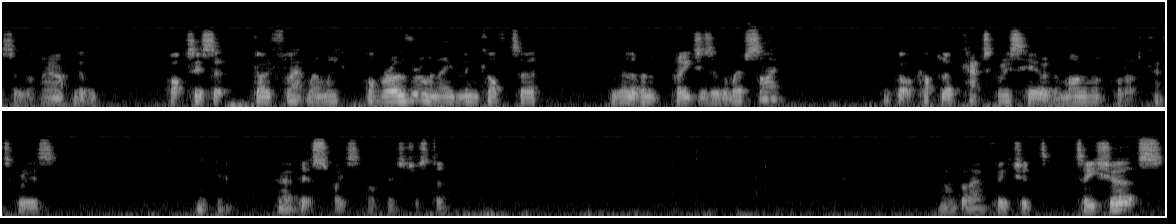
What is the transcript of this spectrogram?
So we've got our little boxes that go flat when we hover over them and they link off to the relevant pages of the website. We've got a couple of categories here at the moment, product categories. And again, create a bit of space above this just to and we've got our featured t-shirts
